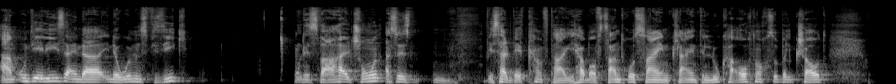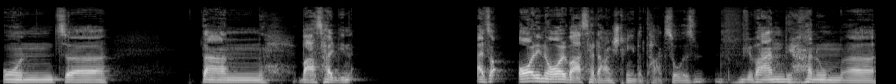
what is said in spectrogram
Ähm, und die Elisa in der, in der Women's Physik. Und es war halt schon, also es ist halt Wettkampftag. Ich habe auf Sandro sein Client, den Luca, auch noch so ein bisschen geschaut. Und äh, dann war es halt in also all in all war es halt ein anstrengender Tag. So, es, wir waren, wir waren um äh,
